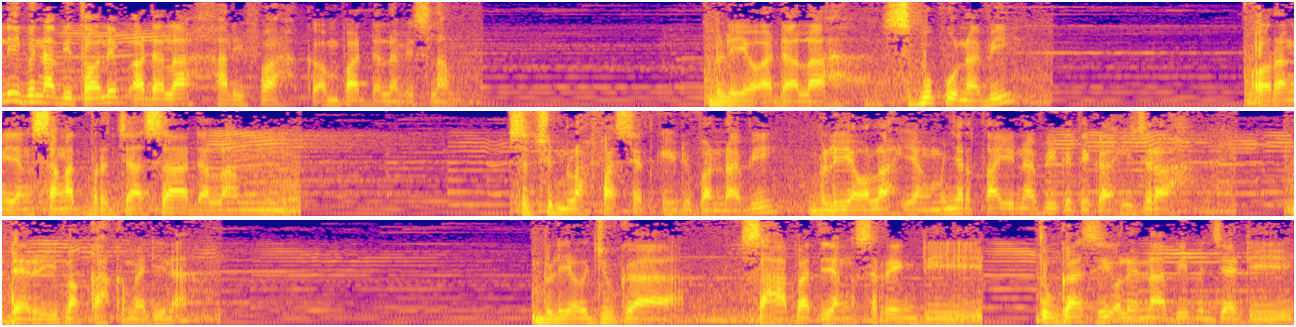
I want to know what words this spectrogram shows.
Ali bin Abi Thalib adalah khalifah keempat dalam Islam. Beliau adalah sepupu Nabi, orang yang sangat berjasa dalam sejumlah faset kehidupan Nabi. Beliaulah yang menyertai Nabi ketika hijrah dari Makkah ke Madinah. Beliau juga sahabat yang sering ditugasi oleh Nabi menjadi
